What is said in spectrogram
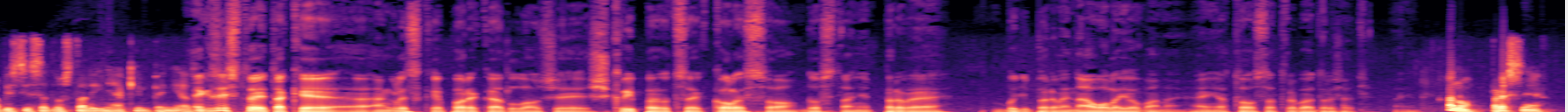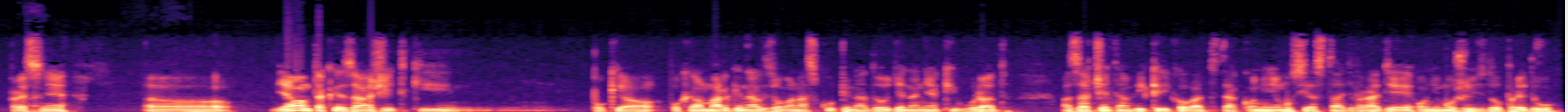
aby ste sa dostali k nejakým peniazom. Existuje také e, anglické porekadlo, že škripajúce koleso dostane prvé, bude prvé naolejované. Hej, a toho sa treba držať. Áno, presne, presne. Uh, ja mám také zážitky, pokiaľ, pokiaľ marginalizovaná skupina dojde na nejaký úrad a začne tam vykrikovať, tak oni nemusia stať v rade, oni môžu ísť dopredu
